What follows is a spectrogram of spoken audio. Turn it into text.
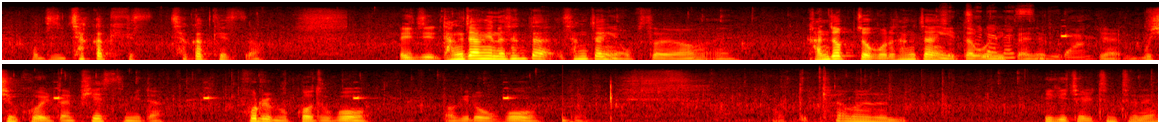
지금 착각했 착각했어. 이제 당장에는 상장 상장이 없어요. 예. 간접적으로 상장이 있다 10초 보니까 이제 남았습니다. 그냥 무심코 일단 피했습니다. 포를 묶어두고 여기로 오고 네. 어떻게 하면은 이게 제일 튼튼해?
